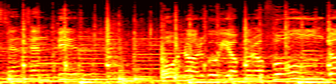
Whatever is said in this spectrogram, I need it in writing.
Hacen sentir un orgullo profundo.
